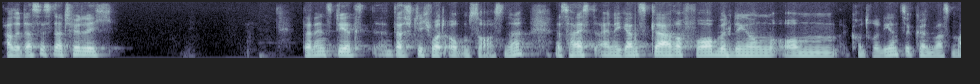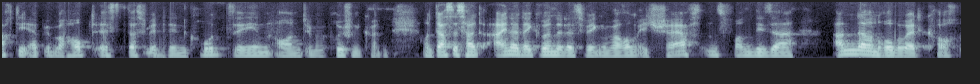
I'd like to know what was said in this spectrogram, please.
Also das ist natürlich da nennst du jetzt das Stichwort Open Source. Ne? Das heißt, eine ganz klare Vorbedingung, um kontrollieren zu können, was macht die App überhaupt, ist, dass wir den Code sehen und überprüfen können. Und das ist halt einer der Gründe deswegen, warum ich schärfstens von dieser anderen Robert Koch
